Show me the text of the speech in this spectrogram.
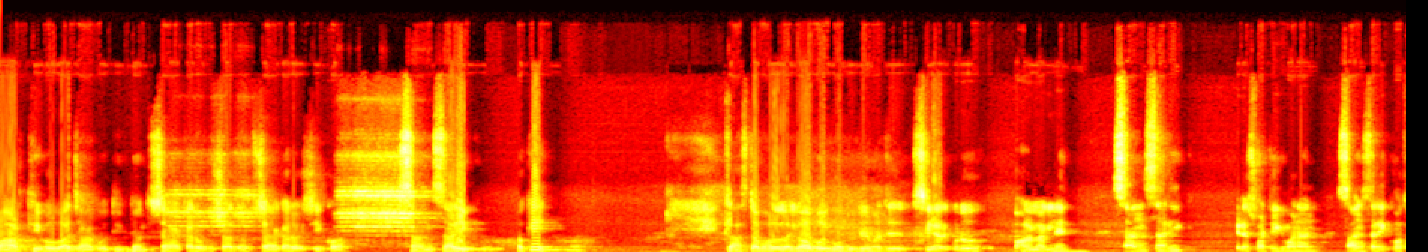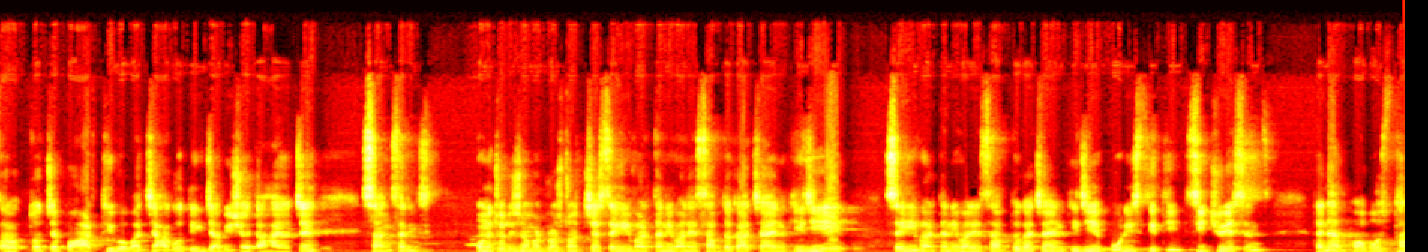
পার্থিব বা জাগতিক দন্ত ছায়াকার অনুসার দন্ত ছায়াকার হয়েছে ক, সাংসারিক ওকে ক্লাসটা ভালো লাগলে অবশ্যই বন্ধুদের মাঝে শেয়ার করো, ভালো লাগলে। সাংসারিক, এটা সঠিক বানান। সাংসারিক কথার অর্থ হচ্ছে পার্থিব বা জাগতিক যা বিষয়, তাহাই হচ্ছে সাংসারিক। উনচল্লিশ নম্বর প্রশ্ন হচ্ছে সেই বার্তানি বালে শব্দ কা চয়ন কিজিয়ে? सही बर्तनी वाले शब्द का चयन कीजिए পরিস্থিতি সিচুয়েশন তাই না অবস্থা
